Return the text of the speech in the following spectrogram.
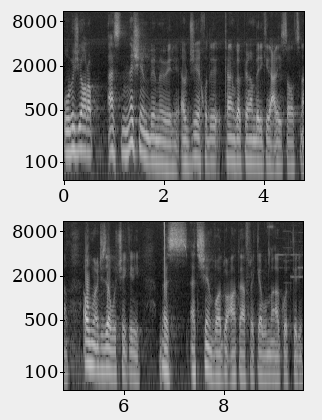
وبيجي يا رب أس نشم بمويري أو جي خد كلام قال بيغمبري كري عليه الصلاة والسلام. أو معجزة وشي كري بس اتشم و دعاء أفريقيا وما اكل كري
